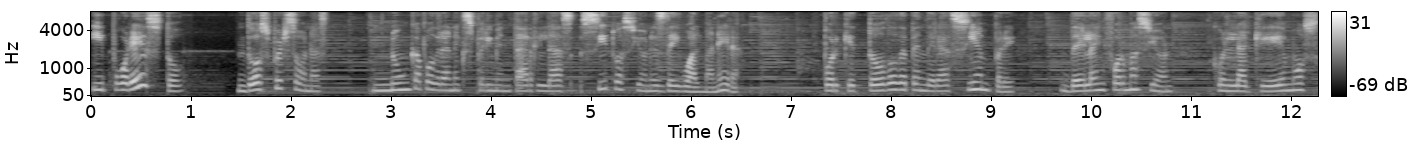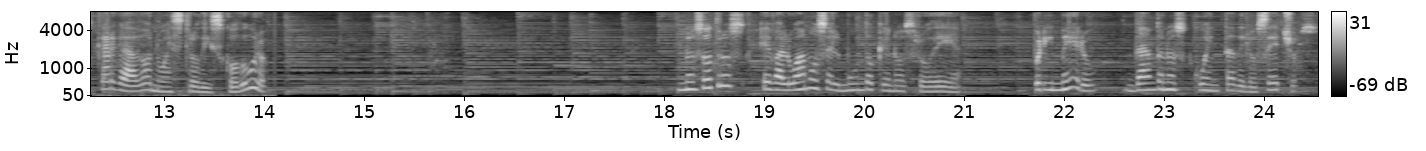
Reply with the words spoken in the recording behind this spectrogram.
Y por esto, dos personas nunca podrán experimentar las situaciones de igual manera, porque todo dependerá siempre de la información con la que hemos cargado nuestro disco duro. Nosotros evaluamos el mundo que nos rodea, primero dándonos cuenta de los hechos.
